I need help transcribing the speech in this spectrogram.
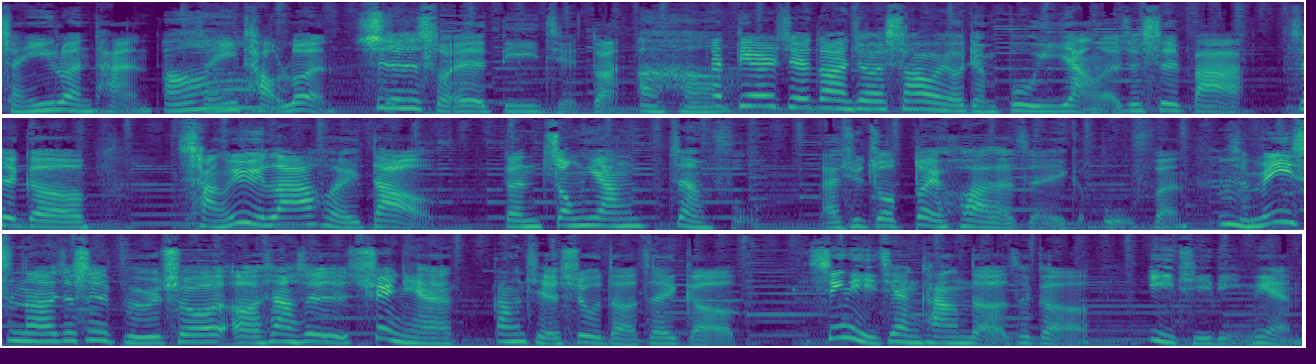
审议论坛、审议讨论，这就是所谓的第一阶段。那第二阶段就会稍微有点不一样了，就是把这个场域拉回到跟中央政府来去做对话的这一个部分。什么意思呢？就是比如说，呃，像是去年刚结束的这个心理健康的这个议题里面，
